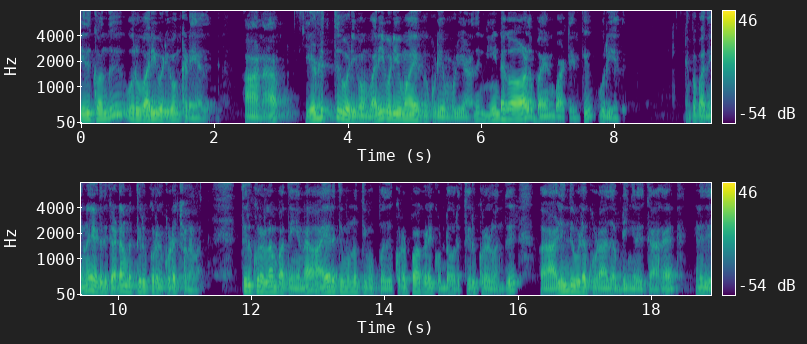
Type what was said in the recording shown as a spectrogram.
இதுக்கு வந்து ஒரு வரி வடிவம் கிடையாது. ஆனால் எழுத்து வடிவம் வரி வடிவமாக இருக்கக்கூடிய மொழியானது நீண்டகால பயன்பாட்டிற்கு உரியது. இப்போ பார்த்தீங்கன்னா எடுத்துக்காட்டாக நம்ம திருக்குறள் கூட சொல்லலாம். திருக்குறள்லாம் பார்த்தீங்கன்னா ஆயிரத்தி முந்நூற்றி முப்பது குரட்பாக்களை கொண்ட ஒரு திருக்குறள் வந்து அழிந்து விடக்கூடாது அப்படிங்கிறதுக்காக எனது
